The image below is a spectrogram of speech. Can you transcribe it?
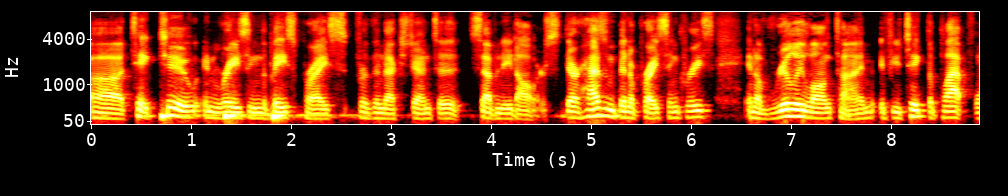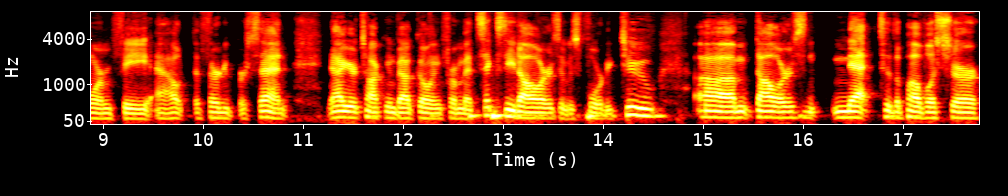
uh, Take Two in raising the base price for the next gen to $70. There hasn't been a price increase in a really long time. If you take the platform fee out, the 30%, now you're talking about going from at $60, it was 42 um, dollars net to the publisher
